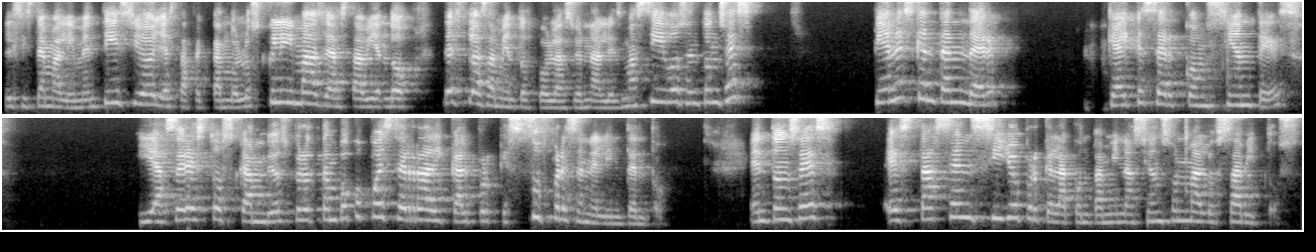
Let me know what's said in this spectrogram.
el sistema alimenticio, ya está afectando los climas, ya está habiendo desplazamientos poblacionales masivos. Entonces, tienes que entender que hay que ser conscientes y hacer estos cambios, pero tampoco puedes ser radical porque sufres en el intento. Entonces, está sencillo porque la contaminación son malos hábitos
